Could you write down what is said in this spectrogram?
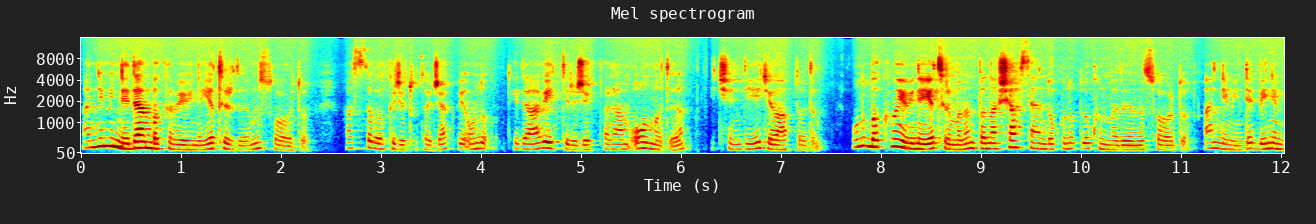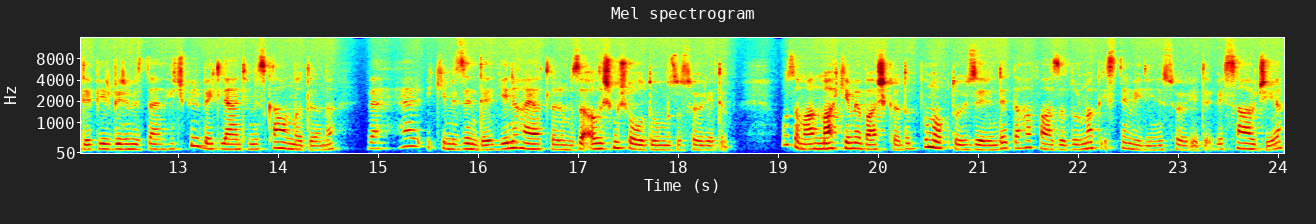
Annemin neden bakım evine yatırdığımı sordu. Hasta bakıcı tutacak ve onu tedavi ettirecek param olmadığı için diye cevapladım. Onu bakım evine yatırmanın bana şahsen dokunup dokunmadığını sordu. Annemin de benim de birbirimizden hiçbir beklentimiz kalmadığını ve her ikimizin de yeni hayatlarımıza alışmış olduğumuzu söyledim. O zaman mahkeme başkanı bu nokta üzerinde daha fazla durmak istemediğini söyledi ve savcıya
